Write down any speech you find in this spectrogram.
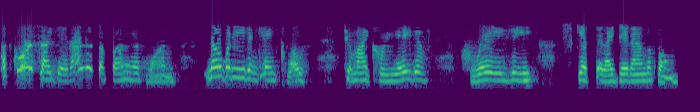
Of course I did. I was the funniest one. Nobody even came close to my creative, crazy skit that I did on the phone.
